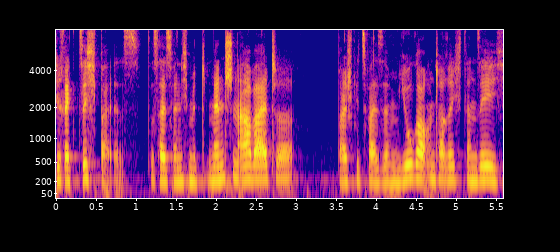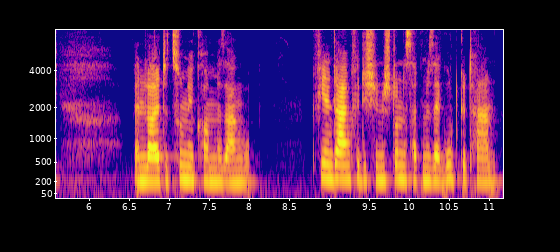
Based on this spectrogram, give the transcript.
direkt sichtbar ist. Das heißt, wenn ich mit Menschen arbeite, beispielsweise im Yoga-Unterricht, dann sehe ich, wenn Leute zu mir kommen, mir sagen, vielen Dank für die schöne Stunde, es hat mir sehr gut getan.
